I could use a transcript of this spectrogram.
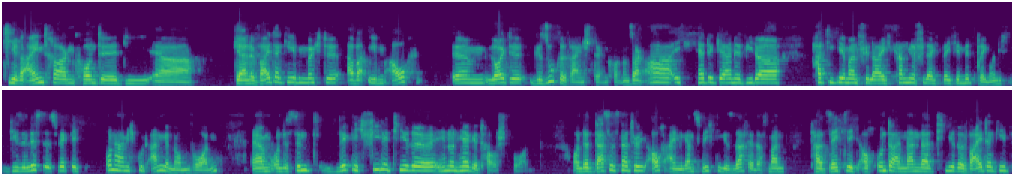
Tiere eintragen konnte, die er gerne weitergeben möchte, aber eben auch ähm, Leute Gesuche reinstellen konnten und sagen, ah, ich hätte gerne wieder hat die jemand vielleicht, kann mir vielleicht welche mitbringen. Und ich, diese Liste ist wirklich unheimlich gut angenommen worden. Ähm, und es sind wirklich viele Tiere hin und her getauscht worden. Und das ist natürlich auch eine ganz wichtige Sache, dass man tatsächlich auch untereinander Tiere weitergibt.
